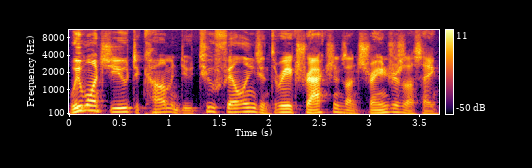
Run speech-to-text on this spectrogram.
we want you to come and do two fillings and three extractions on strangers, I'll say,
